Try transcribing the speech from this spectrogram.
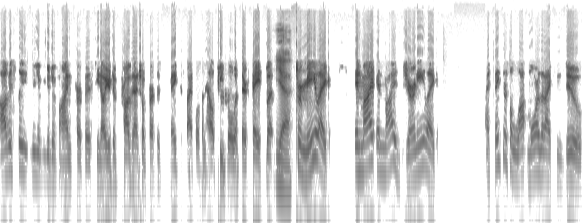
obviously you have your divine purpose. You know, your providential purpose to make disciples and help people with their faith. But Yeah. for me, like in my in my journey, like I think there's a lot more that I can do,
